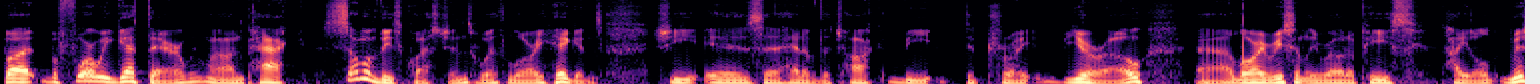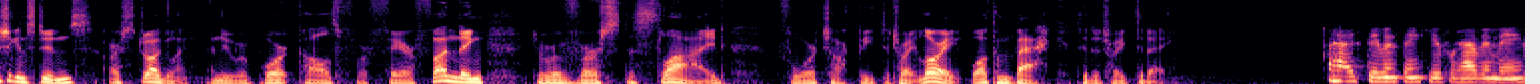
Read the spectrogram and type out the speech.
But before we get there, we want to unpack some of these questions with Lori Higgins. She is uh, head of the Chalk Beat Detroit Bureau. Uh, Lori recently wrote a piece titled Michigan Students Are Struggling. A new report calls for fair funding to reverse the slide for Chalkbeat Detroit. Lori, welcome back to Detroit Today. Hi, Stephen. Thank you for having me.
